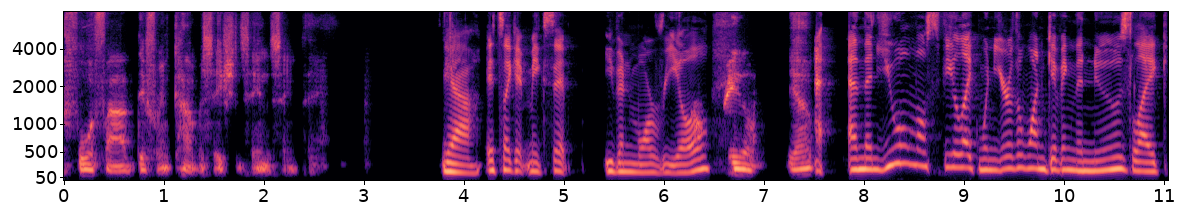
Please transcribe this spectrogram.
four or five different conversations saying the same thing. Yeah. It's like it makes it even more real. Real. Yeah. And then you almost feel like when you're the one giving the news, like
